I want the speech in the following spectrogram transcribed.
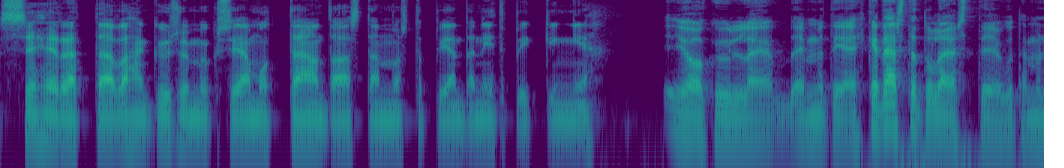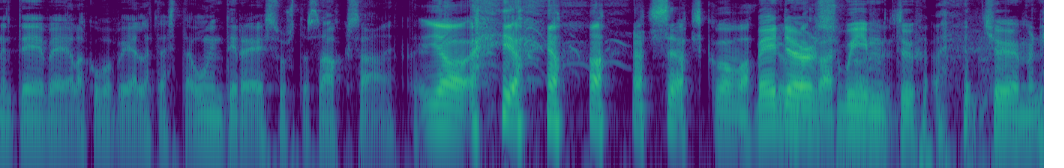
se herättää vähän kysymyksiä, mutta tämä on taas tämmöistä pientä nitpickingiä. Joo, kyllä. En mä tiedä. Ehkä tästä tulee sitten joku tämmöinen TV-elokuva vielä tästä uintireissusta Saksaan. Että... Joo, joo, joo, se olisi kova. Better swim to Germany.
